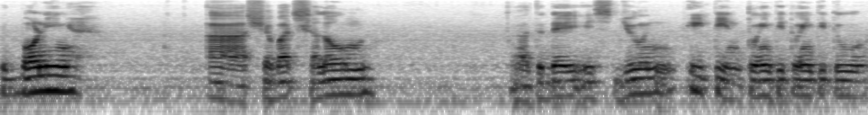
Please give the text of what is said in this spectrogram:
Good morning, uh, Shabbat Shalom. Uh, today is June 18, 2022.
